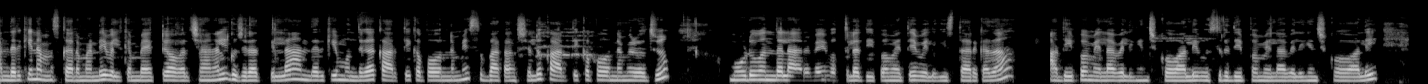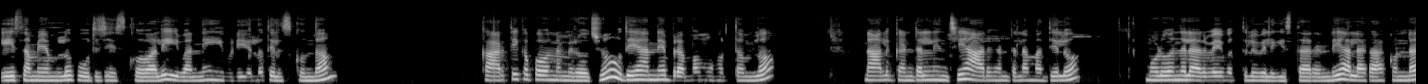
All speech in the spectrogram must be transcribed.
అందరికీ నమస్కారం అండి. Welcome back to our channel Gujarat పిల్ల. అందరికీ ముందుగా కార్తీక పౌర్ణమి శుభాకాంక్షలు. కార్తీక పౌర్ణమి రోజు మూడు వందల అరవై ఒత్తుల దీపం అయితే వెలిగిస్తారు కదా. ఆ దీపం ఎలా వెలిగించుకోవాలి? ఉసిరి దీపం ఎలా వెలిగించుకోవాలి? ఏ సమయంలో పూజ చేసుకోవాలి? ఇవన్నీ ఈ వీడియోలో తెలుసుకుందాం. కార్తీక పౌర్ణమి రోజు ఉదయాన్నే బ్రహ్మ ముహూర్తంలో నాలుగు గంటల నుంచి ఆరు గంటల మధ్యలో మూడు వందల అరవై ఒత్తులు వెలిగిస్తారండి. అలా కాకుండా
